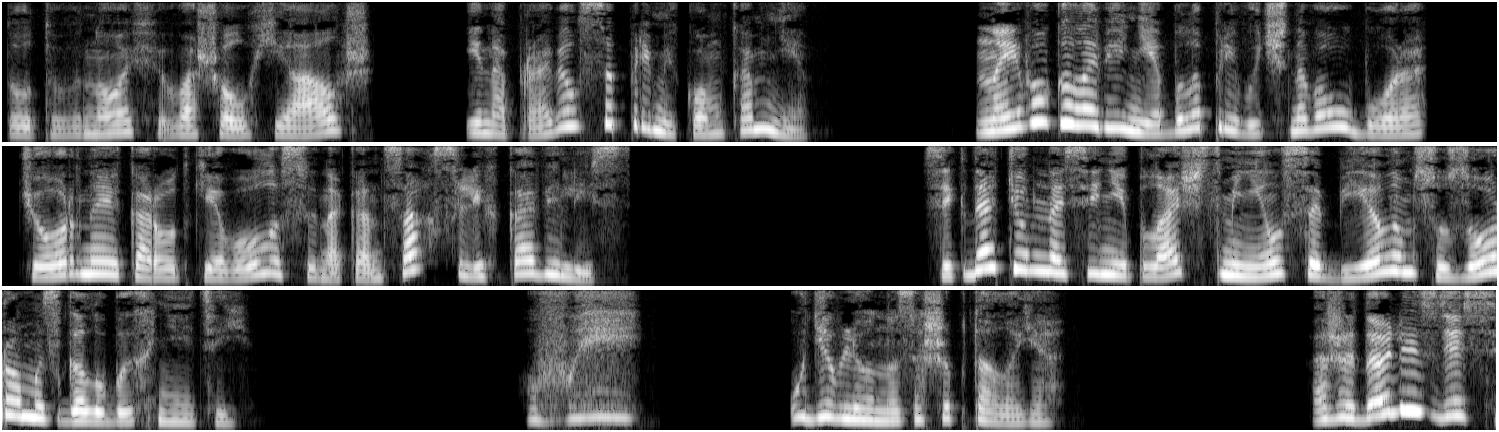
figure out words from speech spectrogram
Тут вновь вошел Хиалш и направился прямиком ко мне. На его голове не было привычного убора, черные короткие волосы на концах слегка велись. Всегда темно-синий плащ сменился белым с узором из голубых нитей. «Вы...» — удивленно зашептала я. «Ожидали здесь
